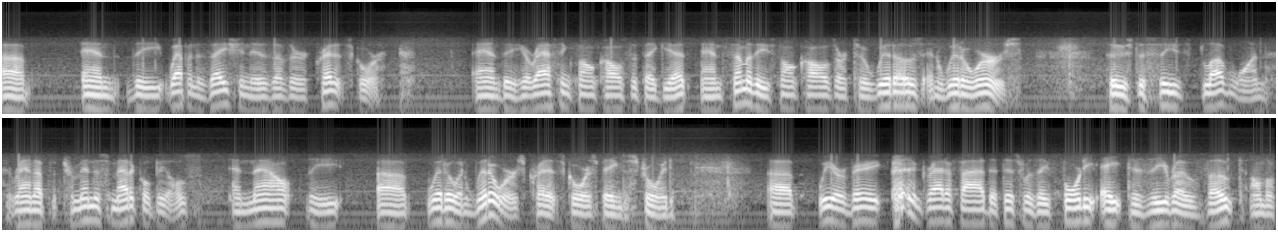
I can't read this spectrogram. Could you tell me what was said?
Uh, and the weaponization is of their credit score. and the harassing phone calls that they get. And some of these phone calls are to widows and widowers whose deceased loved one ran up tremendous medical bills, and now the uh, widow and widower's credit score is being destroyed. Uh, we are very gratified that this was a 48 to 0 vote on the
